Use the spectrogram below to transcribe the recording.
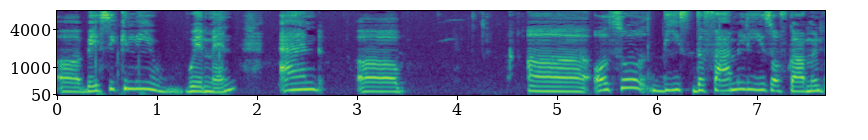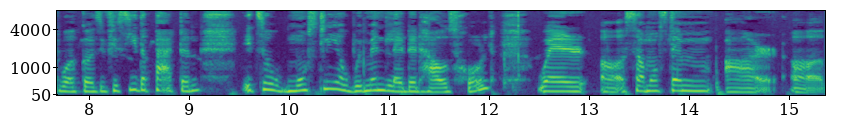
uh, basically women and uh, uh, also these the families of garment workers. If you see the pattern it's a mostly a women led household where uh, some of them are uh,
